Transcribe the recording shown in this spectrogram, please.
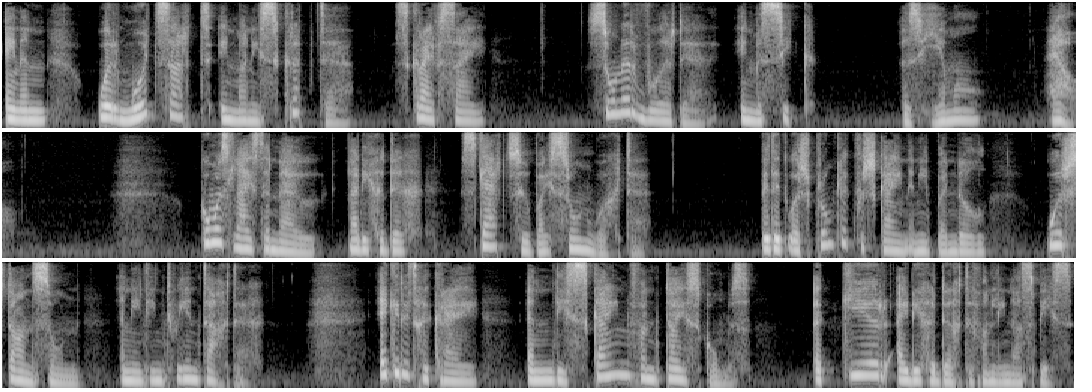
En in oor Mozart en manuskripte skryf sy sonder woorde en musiek is hemel hel. Kom ons luister nou na die gedig Scherzo by sonhoogte. Dit het oorspronklik verskyn in die bundel Oorstaan son in 1982. Ek het dit gekry in die skyn van tuiskoms, 'n keer uit die gedigte van Lina Spies,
